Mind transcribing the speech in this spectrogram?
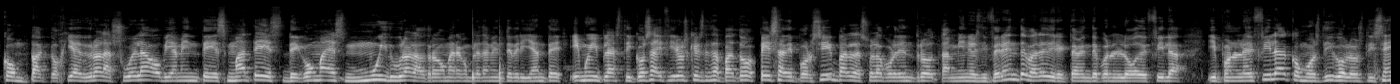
compacto, cogía dura la suela, obviamente es mate, es de goma, es muy dura, la otra goma era completamente brillante y muy plasticosa, deciros que este zapato pesa de por sí, ¿vale? La suela por dentro también es diferente, ¿vale? Directamente pone el logo de fila y pone de fila, como os digo, los diseños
